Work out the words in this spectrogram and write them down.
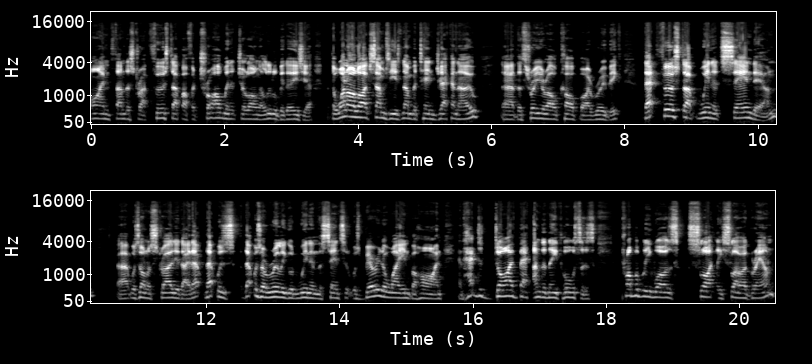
I'm Thunderstruck first up off a trial win at Geelong a little bit easier. But the one I like, Sumsy, is number ten Jacquinot uh, the three-year-old colt by Rubick. That first up win at Sandown uh, was on Australia Day. That that was that was a really good win in the sense it was buried away in behind and had to dive back underneath horses. Probably was slightly slower ground.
